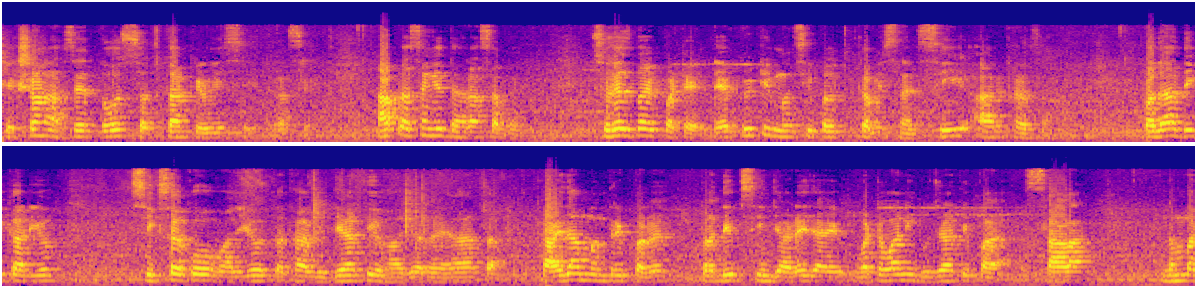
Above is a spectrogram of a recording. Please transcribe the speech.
શિક્ષણ હશે તો જ સત્તા કેળવી હશે આ પ્રસંગે ધારાસભ્ય Sureshbhai Patel, deputy municipal commissioner C R Kharsa પદાધિકારીઓ, શિક્ષકો, વાલીઓ તથા વિદ્યાર્થીઓ હાજર રહ્યા હતા. કાયદા મંત્રી પર- પ્રદીપસિંહ જાડેજાએ વટવાની ગુજરાતી શાળા નંબર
